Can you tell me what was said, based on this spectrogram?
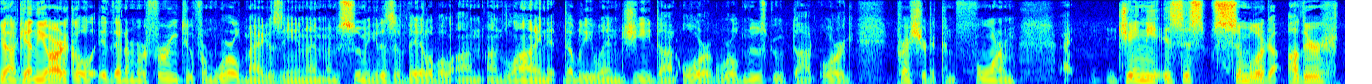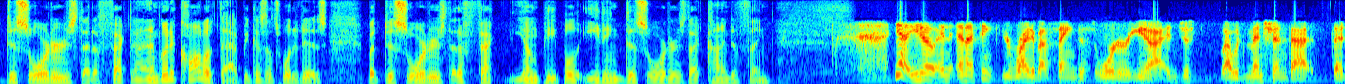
Yeah, again, the article that I'm referring to from World Magazine, I'm, I'm assuming it is available on online at wng.org, worldnewsgroup.org, pressure to conform. Uh, Jamie, is this similar to other disorders that affect, and I'm going to call it that because that's what it is, but disorders that affect young people, eating disorders, that kind of thing? Yeah, you know, and, and I think you're right about saying disorder. You know, I just I would mention that that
